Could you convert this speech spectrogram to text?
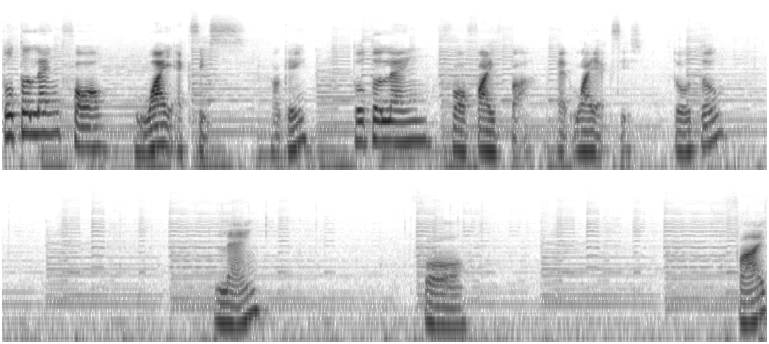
total length for y-axis. Okay. Total length for 5 bar at y-axis. Total length for 5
